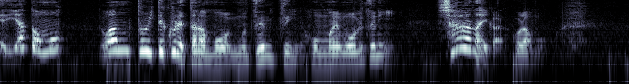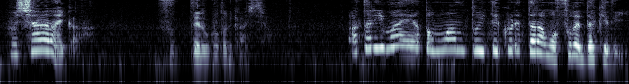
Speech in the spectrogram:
前やと思わんといてくれたらもう、もう全然いい。ほんまにもう別に、しゃあないから、これはもう。しゃあないから。吸ってることに関しては。当たり前やと思わんといてくれたらもうそれだけでいい。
